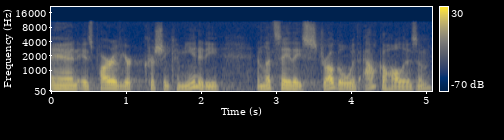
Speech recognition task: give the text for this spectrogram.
and is part of your Christian community, and let's say they struggle with alcoholism,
